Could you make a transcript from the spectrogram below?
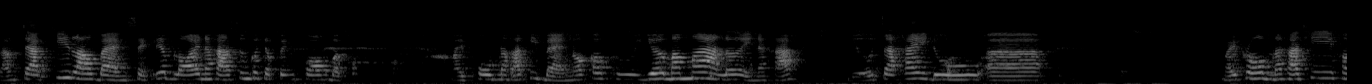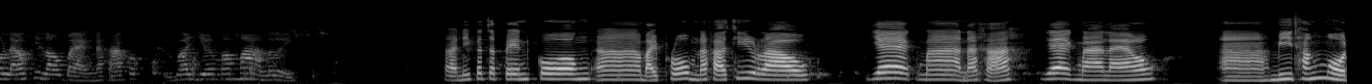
หลังจากที่เราแบ่งเสร็จเรียบร้อยนะคะ ซึ่งก็จะเป็นกองแบบไหมพรมนะคะ ที่แบ่งเนาะก็คือเยอะมากๆเลยนะคะ เดี๋ยวจะให้ดูไหมพรมนะคะ ที่เขาแล้วที่เราแบ่งนะคะ ก็ถือว่าเยอะมากๆเลย ค่ะนี่ก็จะเป็นกองอ่าไหมพรมนะคะที่เราแยกมานะคะ แยกมาแล้วอ่ามีทั้งหมด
